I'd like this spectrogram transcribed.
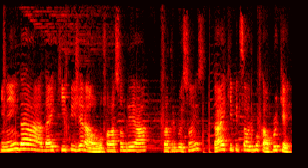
e nem da, da equipe geral. Eu vou falar sobre a, as atribuições da equipe de saúde bucal. Por quê?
